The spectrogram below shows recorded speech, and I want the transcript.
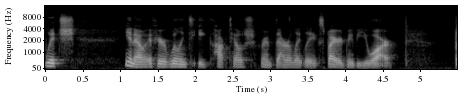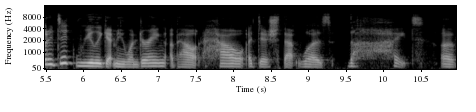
Which, you know, if you're willing to eat cocktail shrimp that are lightly expired, maybe you are. But it did really get me wondering about how a dish that was the height of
